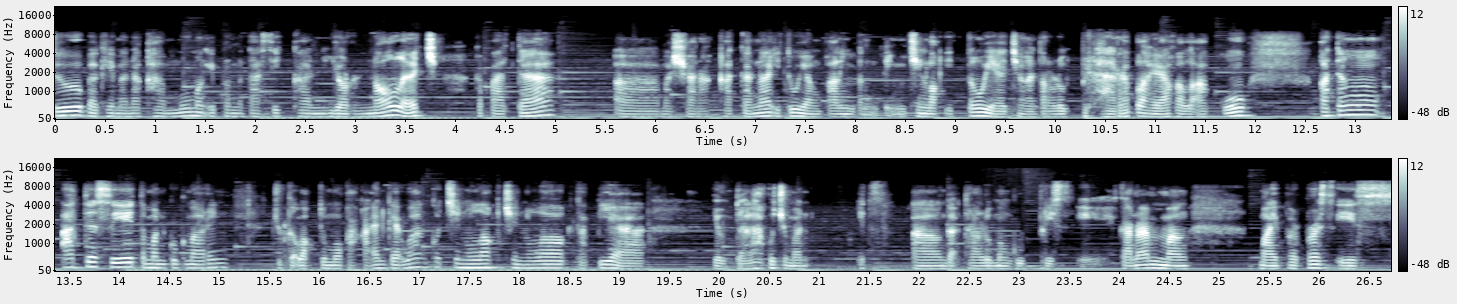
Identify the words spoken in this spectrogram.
to bagaimana kamu mengimplementasikan your knowledge kepada uh, masyarakat. Karena itu yang paling penting. Cinlok itu ya jangan terlalu berharap lah ya kalau aku kadang ada sih temanku kemarin juga waktu mau KKN kayak wah kok cinlok cinlok tapi ya ya udahlah aku cuman it's uh, nggak uh, terlalu menggubris eh karena memang my purpose is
